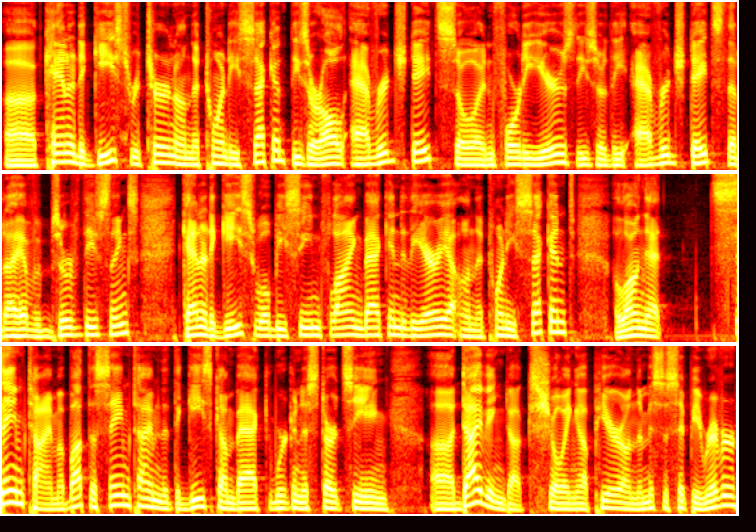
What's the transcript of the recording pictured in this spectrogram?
Uh, Canada geese return on the 22nd. These are all average dates. So, in 40 years, these are the average dates that I have observed these things. Canada geese will be seen flying back into the area on the 22nd. Along that same time, about the same time that the geese come back, we're going to start seeing uh, diving ducks showing up here on the Mississippi River,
